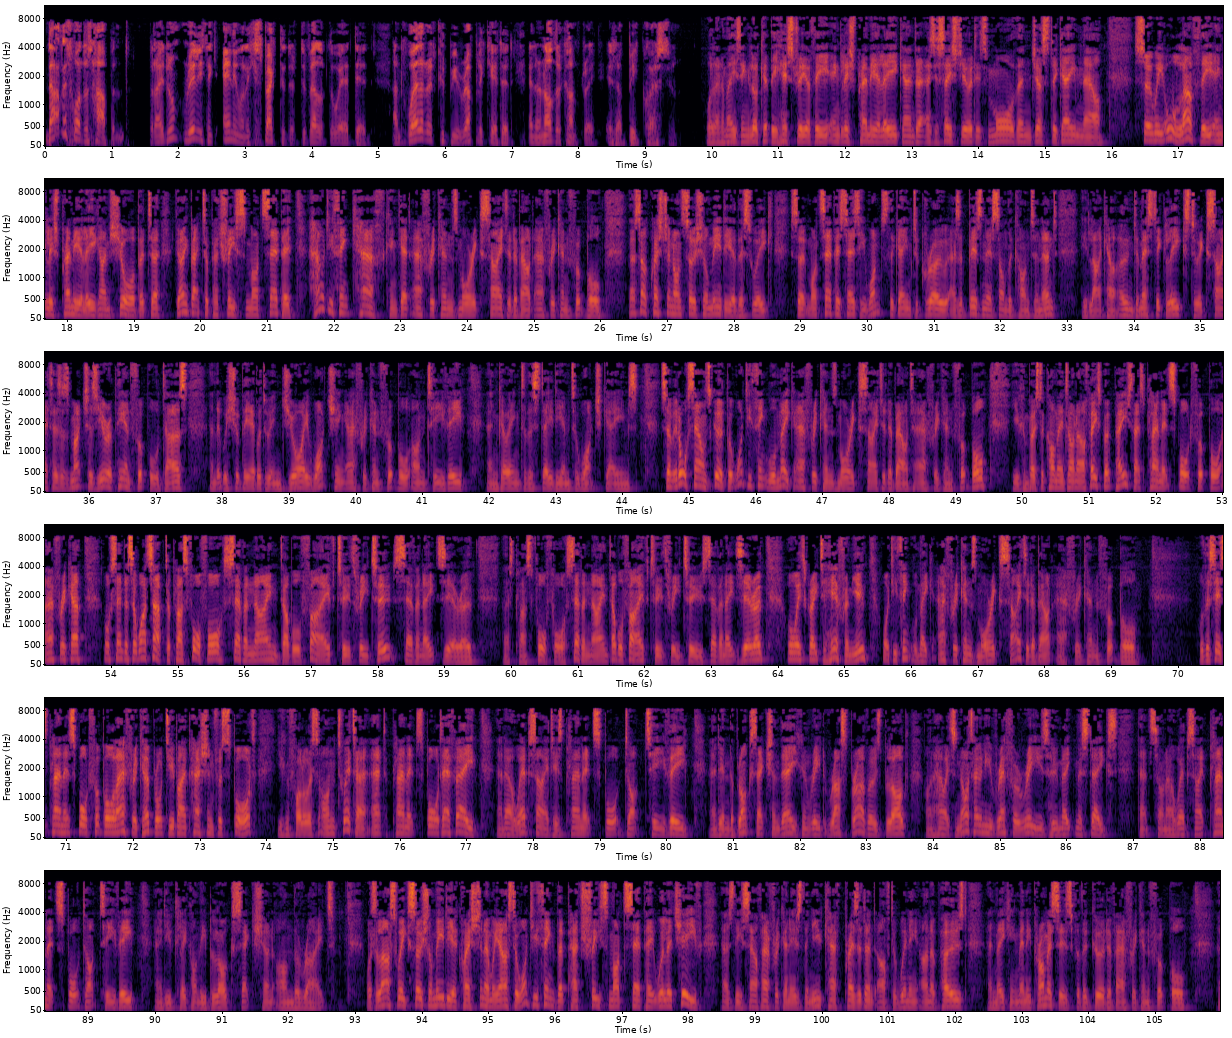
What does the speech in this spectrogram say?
That is what has happened, but I don't really think anyone expected it to develop the way it did. And whether it could be replicated in another country is a big question. Well, an amazing look at the history of the English Premier League, and uh, as you say, Stuart, it's more than just a game now. So we all love the English Premier League, I'm sure, but uh, going back to Patrice Motsepe, how do you think CAF can get Africans more excited about African football? That's our question on social media this week. So Motsepe says he wants the game to grow as a business on the continent. He'd like our own domestic leagues to excite us as much as European football does, and that we should be able to enjoy watching African football on TV and going to the stadium to watch games. So it all sounds good, but what do you think will make Africans more excited about African football. You can post a comment on our Facebook page, that's Planet Sport Football Africa, or send us a WhatsApp to plus four four seven nine double five two three two seven eight zero. That's plus four four seven nine double five two three two seven eight zero. Always great to hear from you. What do you think will make Africans more excited about African football? Well, this is Planet Sport Football Africa, brought to you by Passion for Sport. You can follow us on Twitter at Planet Sport FA, and our website is planetsport.tv. And in the blog section there, you can read Russ Bravo's blog on how it's not only referees who make mistakes. That's on our website, planetsport.tv, and you click on the blog section on the right Well, was last week's social media question and we asked her, what do you think that Patrice Motsepe will achieve as the South African is the new CAF president after winning unopposed and making many promises for the good of African football?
